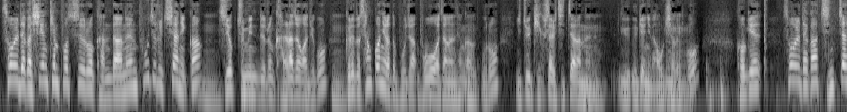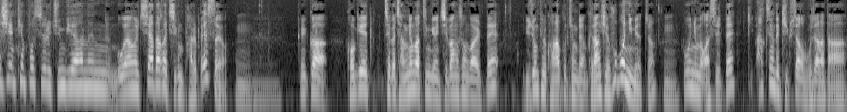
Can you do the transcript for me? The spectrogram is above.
서울대가 시흥 캠퍼스로 간다는 포즈를 취하니까 음. 지역 주민들은 갈라져가지고 음. 그래도 상권이라도 보자, 보호하자는 생각으로 이쪽에 기숙사를 짓자라는 음. 이 의견이 나오기 시작했고 거기에 서울대가 진짜 시흥 캠퍼스를 준비하는 모양을 취하다가 지금 발을 뺐어요. 음. 그러니까 거기에 제가 작년 같은 경우에 지방선거 할 때 유종필 관악구청장 그 당시에 후보님이었죠. 음. 후보님 왔을 때 기- 학생들 기숙사가 모자라다.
